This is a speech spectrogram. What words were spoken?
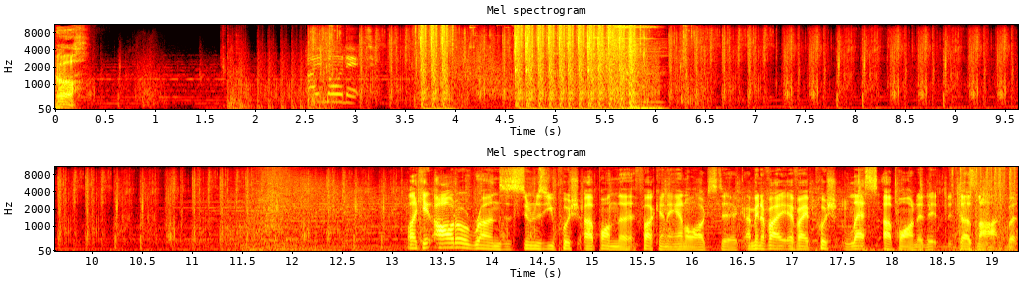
Ugh. I'm on it. Like it auto runs as soon as you push up on the fucking analog stick. I mean, if I if I push less up on it, it, it does not. But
